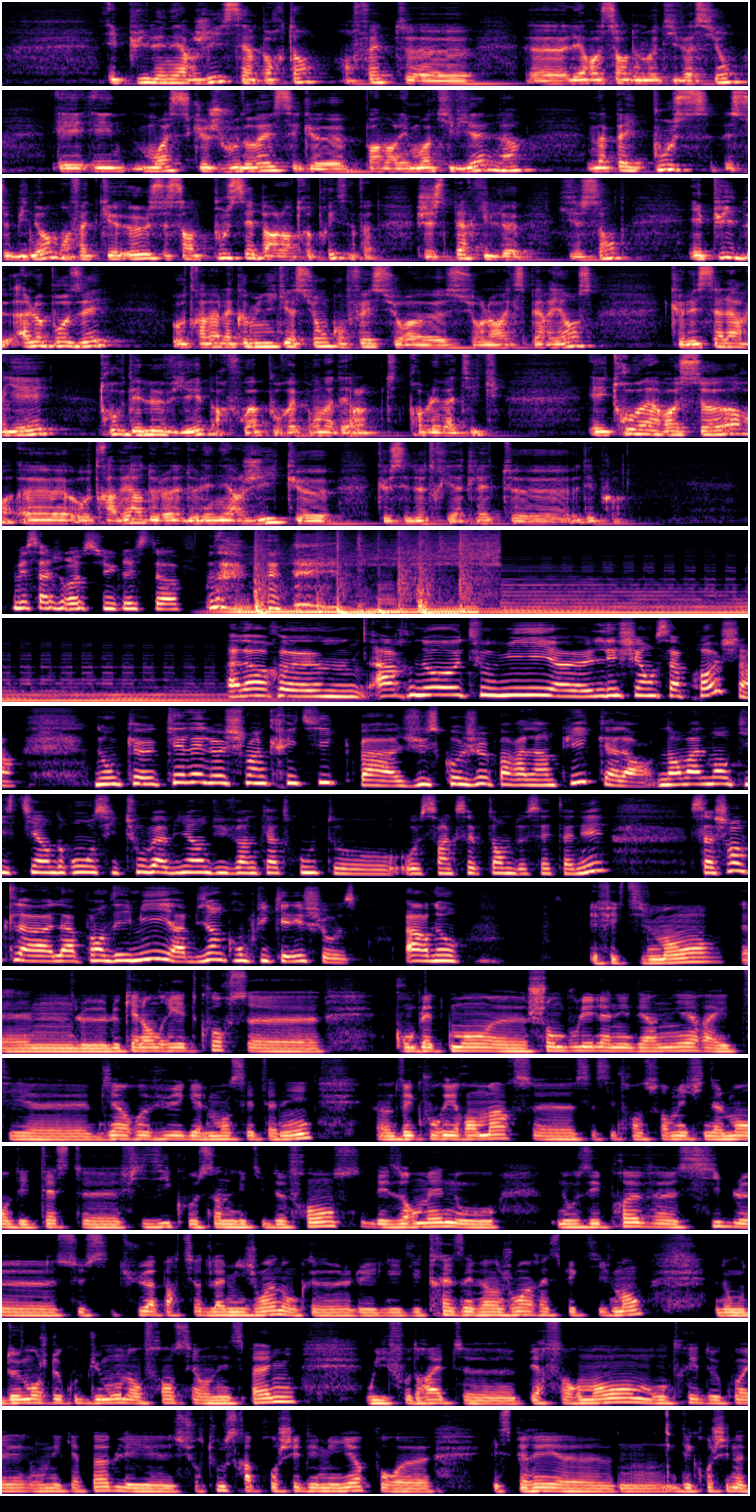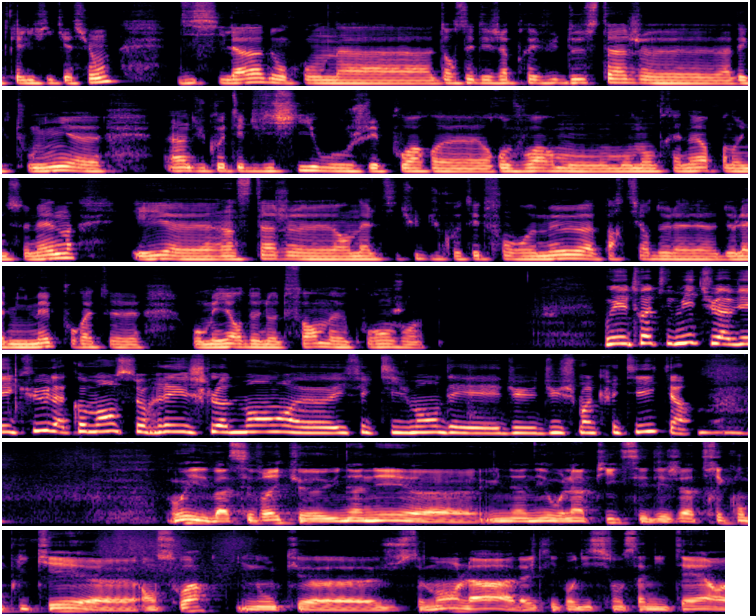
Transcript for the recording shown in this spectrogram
Et puis l'énergie, c'est important. En fait, euh, euh, les ressorts de motivation. Et, moi, ce que je voudrais, c'est que pendant les mois qui viennent, là, ma paye pousse ce binôme, en fait, qu'eux se sentent poussés par l'entreprise. Enfin, j'espère qu'ils le, se sentent. Et puis, à l'opposé, au travers de la communication qu'on fait sur, euh, sur leur expérience, que les salariés trouvent des leviers parfois pour répondre à leurs petites problématiques et trouvent un ressort euh, au travers de l'énergie que, que ces deux triathlètes euh, déploient. Message reçu, Christophe. Alors euh, Arnaud, Toumi, euh, l'échéance approche. Donc euh, quel est le chemin critique? Bah, jusqu'aux Jeux paralympiques Alors normalement qui se tiendront, si tout va bien, du 24 août au, 5 septembre de cette année, sachant que la, pandémie a bien compliqué les choses. Arnaud Effectivement, le, calendrier de course complètement euh, chamboulé l'année dernière a été euh, bien revu également cette année. On devait courir en mars, euh, ça s'est transformé finalement en des tests physiques au sein de l'équipe de France. Désormais, nos, nos épreuves cibles se situent à partir de la mi-juin, donc les, les 13 et 20 juin respectivement. Donc deux manches de Coupe du Monde en France et en Espagne, où il faudra être performant, montrer de quoi on est capable et surtout se rapprocher des meilleurs pour espérer décrocher notre qualification. D'ici là, donc on a d'ores et déjà prévu deux stages euh, avec Toumi, euh, un du côté de Vichy où je vais pouvoir euh, revoir mon, entraîneur pendant une semaine et un stage en altitude du côté de Font-Romeu à partir de la, mi-mai pour être au meilleur de notre forme courant juin. Oui, et toi, Toumi, tu as vécu là, comment ce rééchelonnement effectivement du, chemin critique? Oui, bah c'est vrai qu'une année, euh, une année olympique, c'est déjà très compliqué euh, en soi. Donc euh, justement là, avec les conditions sanitaires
